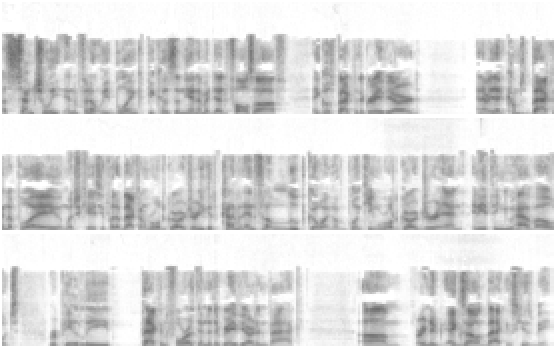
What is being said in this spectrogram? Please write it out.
essentially infinitely blink because then the Animate Dead falls off. It goes back to the graveyard. Animate Dead comes back into play, in which case you put it back on Worldgorger. You get kind of an infinite loop going of blinking World Worldgorger and anything you have out repeatedly back and forth into the graveyard and back. Um, or into exile and back, excuse me.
